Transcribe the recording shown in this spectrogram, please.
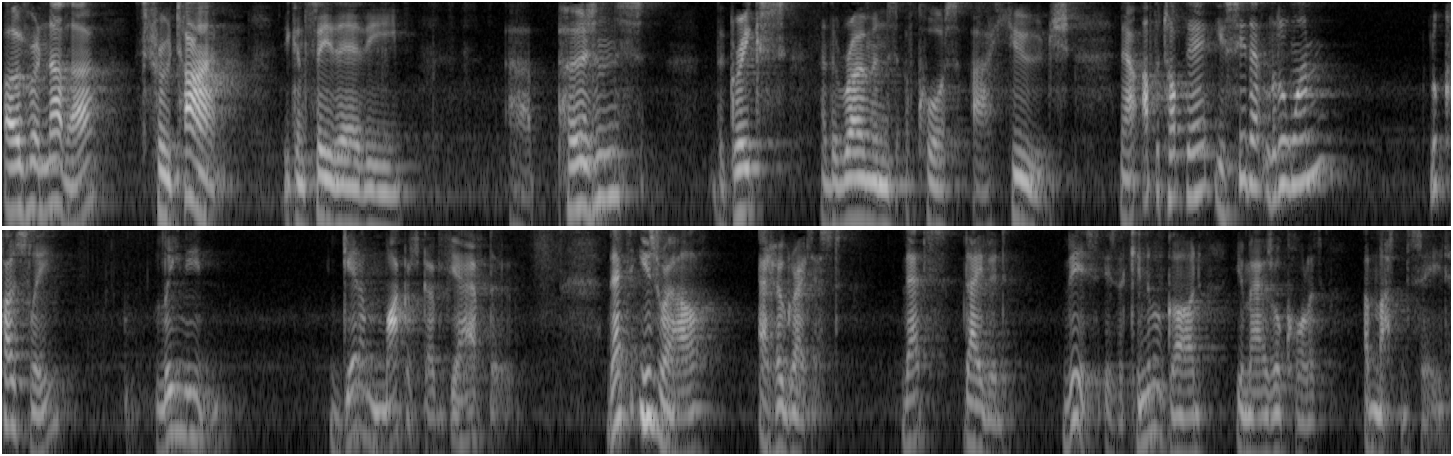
over another through time. You can see there the uh, Persians, the Greeks, and the Romans, of course, are huge. Now, up the top there, you see that little one? Look closely, lean in, get a microscope if you have to. That's Israel at her greatest. That's David. This is the kingdom of God. You may as well call it a mustard seed.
